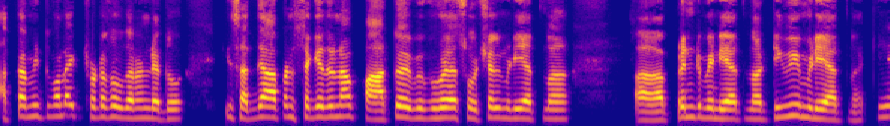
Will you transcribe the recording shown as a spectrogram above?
आता मी तुम्हाला एक छोटंसं उदाहरण देतो की सध्या आपण सगळेजण पाहतोय वेगवेगळ्या सोशल मीडियातनं प्रिंट मीडियातनं टीव्ही मीडियातनं की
